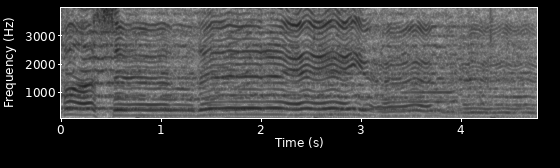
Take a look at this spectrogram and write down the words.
fasıldır ey ömrüm.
